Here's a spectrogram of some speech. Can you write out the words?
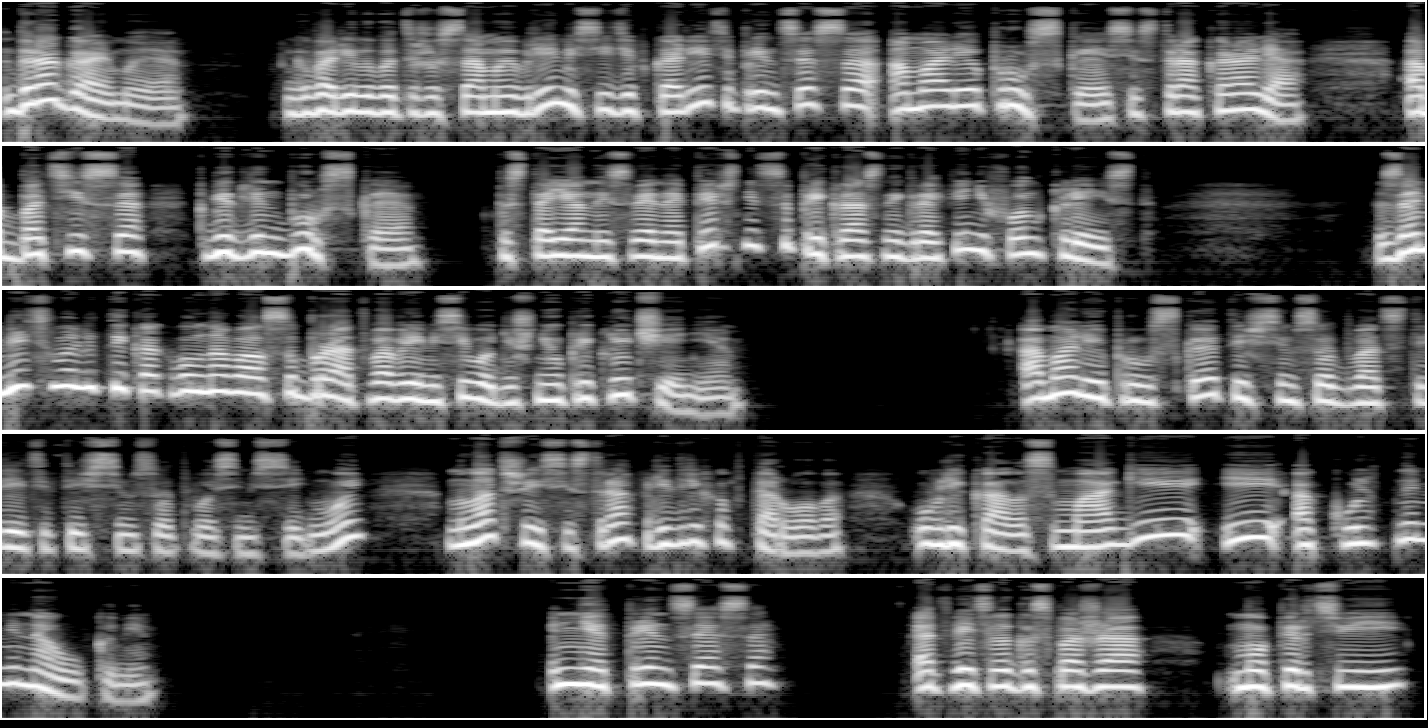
«Дорогая моя», — говорила в это же самое время, сидя в карете, принцесса Амалия Прусская, сестра короля, Аббатиса Кведлинбургская, постоянная своя наперсница, прекрасной графини фон Клейст. «Заметила ли ты, как волновался брат во время сегодняшнего приключения?» Амалия Прусская, 1723-1787, младшая сестра Фридриха II, увлекалась магией и оккультными науками. — Нет, принцесса, — ответила госпожа Мопертюи,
